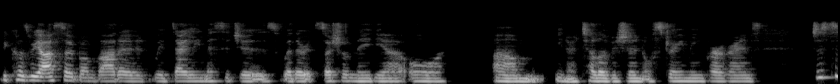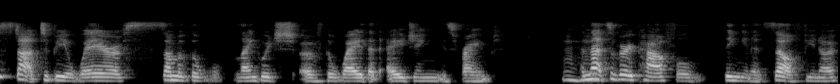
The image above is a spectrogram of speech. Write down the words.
because we are so bombarded with daily messages whether it's social media or um, you know, television or streaming programs, just to start to be aware of some of the language of the way that aging is framed. Mm-hmm. And that's a very powerful thing in itself, you know,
